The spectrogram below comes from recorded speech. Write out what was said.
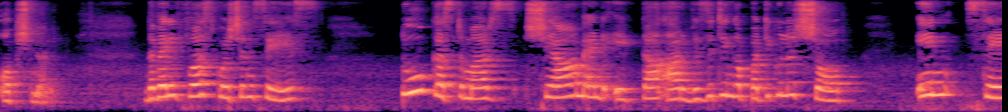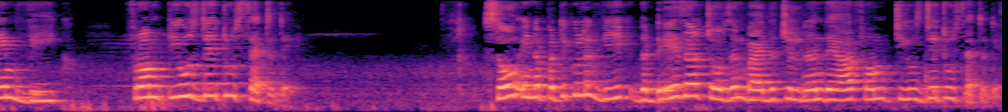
optional. The very first question says two customers Shyam and Ekta are visiting a particular shop in same week from Tuesday to Saturday. So in a particular week, the days are chosen by the children. They are from Tuesday to Saturday.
